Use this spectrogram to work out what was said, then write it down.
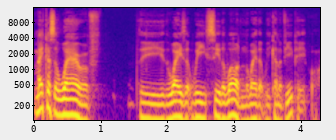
make us aware of the, the ways that we see the world and the way that we kind of view people.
